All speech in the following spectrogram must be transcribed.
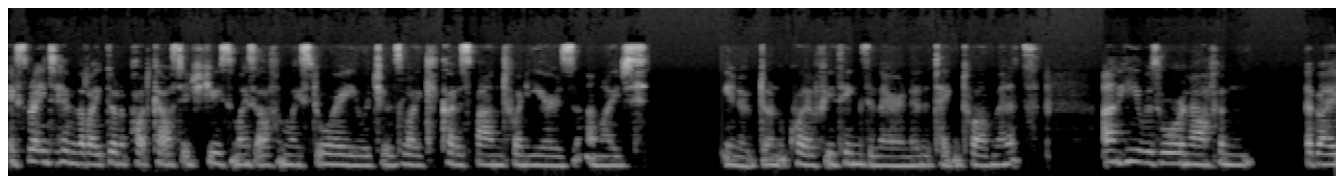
explained to him that I'd done a podcast introducing myself and my story, which was like kind of spanned 20 years. And I'd, you know, done quite a few things in there and it had taken 12 minutes. And he was roaring laughing about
